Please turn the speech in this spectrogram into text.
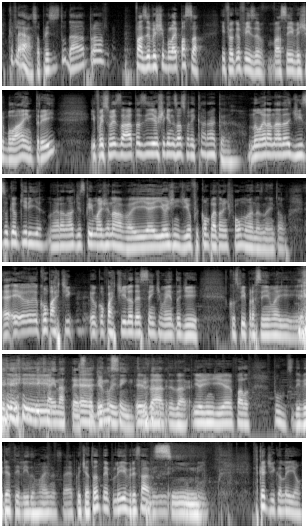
porque eu falei, ah, só preciso estudar pra fazer o vestibular e passar. E foi o que eu fiz. Eu passei vestibular, entrei e foi só exatas. E eu cheguei nas exatas e falei: Caraca, não era nada disso que eu queria. Não era nada disso que eu imaginava. E aí hoje em dia eu fui completamente pra humanas, né? Então é, eu, eu compartilho, eu compartilho desse sentimento de cuspir pra cima e. E cair na testa, bem no centro. Exato, exato. E hoje em dia eu falo: Putz, deveria ter lido mais nessa época. Eu tinha tanto tempo livre, sabe? Sim. Enfim. Fica a dica, leiam.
